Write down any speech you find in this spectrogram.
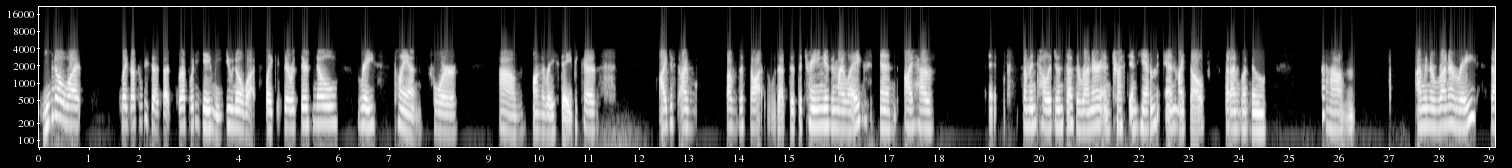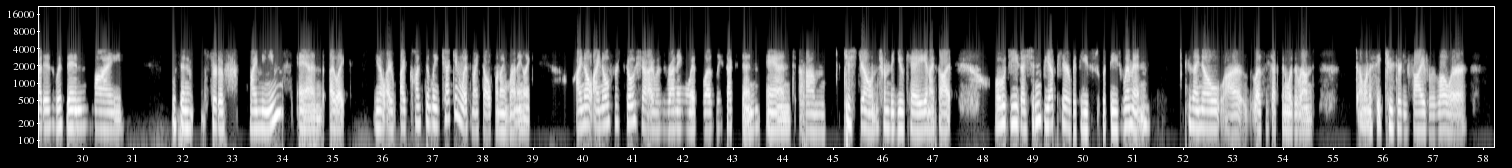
you know what? Like that's what he said. That's that's what he gave me. You know what? Like there was there's no race plan for um on the race day because I just I'm of the thought that the, the training is in my legs and I have eh, some intelligence as a runner and trust in him and myself that I'm going to um, I'm going to run a race that is within my within sort of my means. And I like you know I, I constantly check in with myself when I'm running. Like I know I know for Scotia I was running with Leslie Sexton and um, Tish Jones from the UK and I thought oh geez I shouldn't be up here with these with these women. Because I know uh, Leslie Sexton was around I want to say 235 or lower.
